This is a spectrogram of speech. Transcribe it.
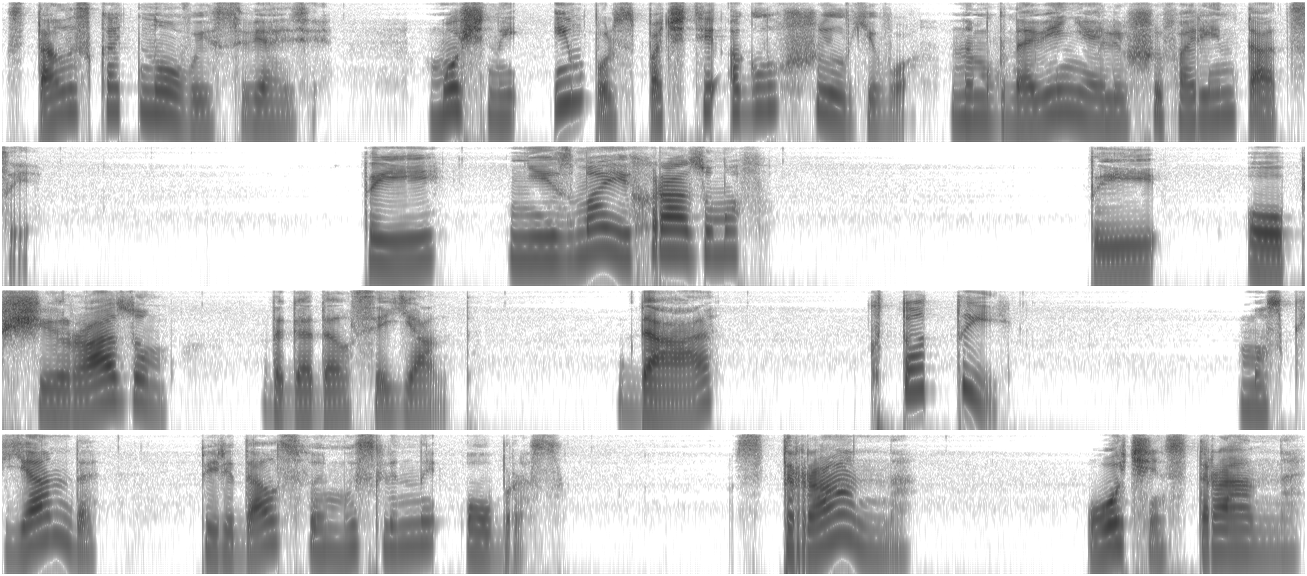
стал искать новые связи. Мощный импульс почти оглушил его, на мгновение лишив ориентации. «Ты не из моих разумов». «Ты общий разум?» – догадался Янт. «Да. Кто ты?» Мозг Янда передал свой мысленный образ. «Странно. Очень странно.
